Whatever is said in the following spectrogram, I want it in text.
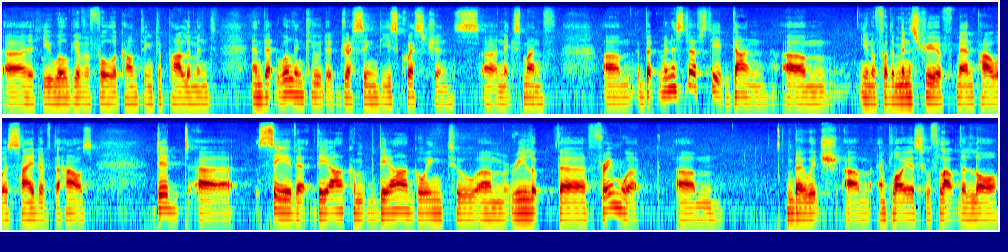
uh, he will give a full accounting to Parliament, and that will include addressing these questions uh, next month. Um, but Minister of State Gan, you know, for the Ministry of Manpower side of the House, did uh, say that they are, they are going to um, relook the framework um, by which um, employers who flout the law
